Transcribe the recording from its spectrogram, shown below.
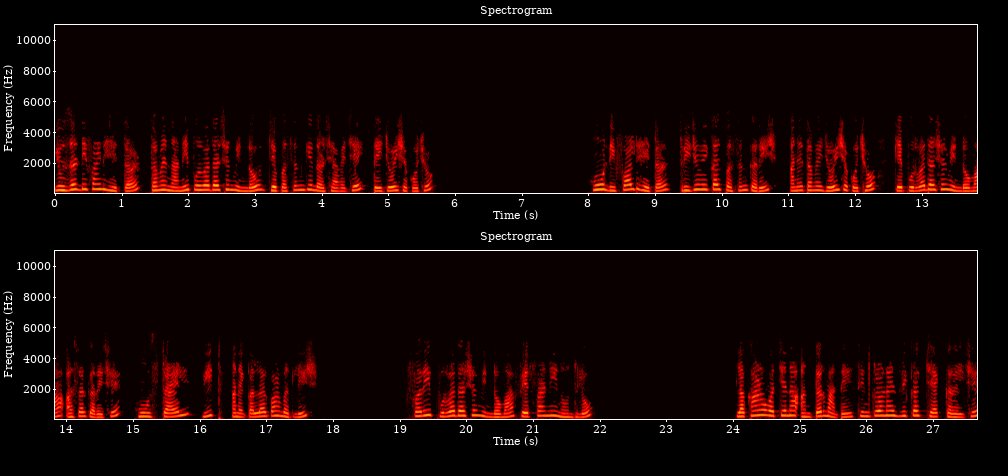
યુઝર ડિફાઇન હેઠળ તમે નાની પૂર્વદર્શન વિન્ડો જે પસંદગી દર્શાવે છે તે જોઈ શકો છો. હું ડિફોલ્ટ હેઠળ ત્રીજું વિકલ્પ પસંદ કરીશ અને તમે જોઈ શકો છો કે પૂર્વદર્શન વિન્ડોમાં અસર કરે છે. હું સ્ટાઇલ, વિડ્થ અને કલર પણ બદલીશ. ફરી પૂર્વદર્શન વિન્ડોમાં ફેરફારની નોંધ લો. લખાણો વચ્ચેના અંતર માટે સિન્ક્રોનાઇઝ વિકલ્પ ચેક કરેલ છે.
